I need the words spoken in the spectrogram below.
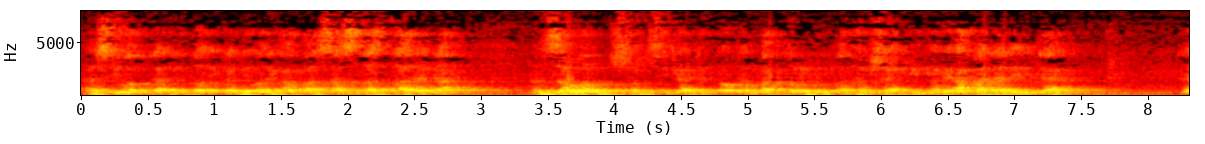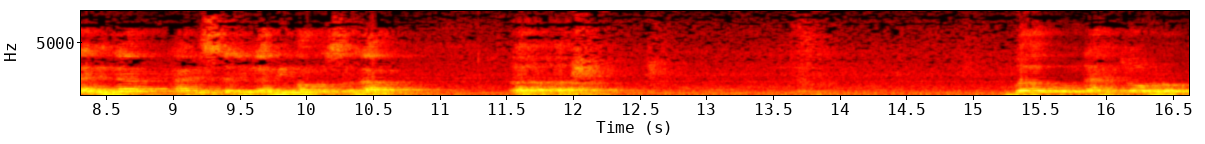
kasiwan tak dito ikan oleh kapasa setelah ada zawal syamsi kan dito kan faktor itu madhab syafi'i tapi apa dalilnya dalilnya hadis dari Nabi Muhammad SAW bau dah corok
